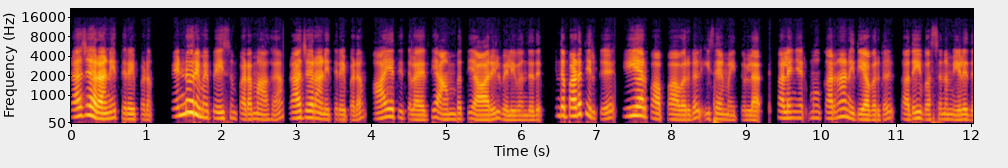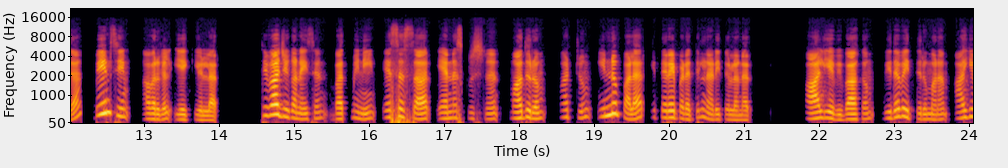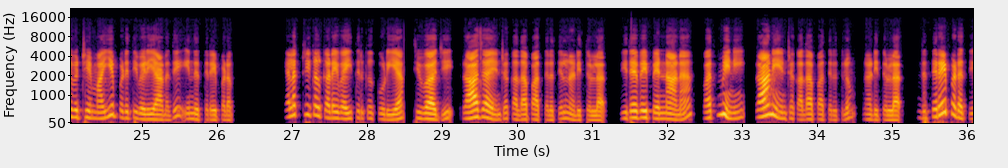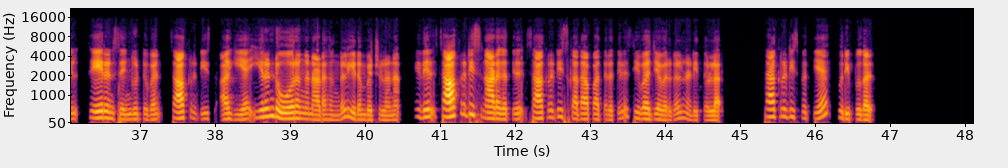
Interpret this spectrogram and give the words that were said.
ராஜாராணி திரைப்படம். பெண்ணுரிமை பேசும் படமாக ராஜாராணி திரைப்படம் ஆயிரத்தி தொள்ளாயிரத்தி ஐம்பத்தி ஆறில் வெளிவந்தது. இந்த படத்திற்கு டி ஆர். பாப்பா அவர்கள் இசையமைத்துள்ளார். கலைஞர் மு. கருணாநிதி அவர்கள் கதை வசனம் எழுத பீம்சிம் அவர்கள் இயக்கியுள்ளார். Sivaji Ganesan Padmini S S R N S Krishnan Madhuram மற்றும் இன்னும் பலர் இத்திரைப்படத்தில் நடித்துள்ளனர். பாலிய விவாகம் விதவை திருமணம் ஆகியவற்றை மையப்படுத்தி வெளியானது இந்த திரைப்படம். எலக்ட்ரிக்கல் கடை வைத்திருக்கக்கூடிய சிவாஜி ராஜா என்ற கதாபாத்திரத்தில் நடித்துள்ளார். விதவை பெண்ணான பத்மினி ராணி என்ற கதாபாத்திரத்திலும் நடித்துள்ளார். இந்த திரைப்படத்தில் சேரன் செங்குட்டுவன் சாக்ரட்டிஸ் ஆகிய இரண்டு ஓரங்க நாடகங்கள் இடம்பெற்றுள்ளன. இதில் சாக்ரட்டிஸ் நாடகத்தில் சாக்ரட்டிஸ் கதாபாத்திரத்தில் சிவாஜி அவர்கள் நடித்துள்ளார். சாக்ரட்டிஸ் பற்றிய குறிப்புகள்.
